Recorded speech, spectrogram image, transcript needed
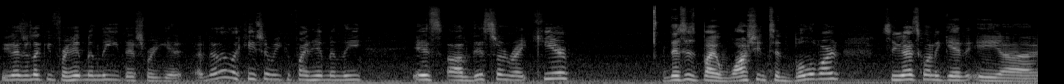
you guys are looking for Hitmonlee, that's where you get it. Another location where you can find Hitmonlee is on this one right here. This is by Washington Boulevard. So you guys want to get a uh,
